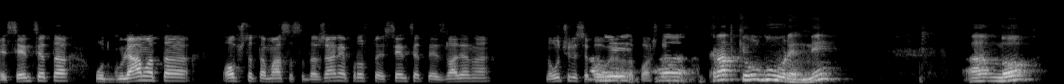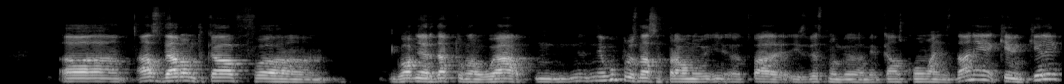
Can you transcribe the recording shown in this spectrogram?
Есенцията от голямата общата маса съдържание, просто есенцията е извадена. Научи ли се българина ами, да плаща? Кратки отговор е не, но а, аз вярвам така в а, главния редактор на UR, не, не го произнасям правилно, това е известно американско онлайн издание, Кевин Кели,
